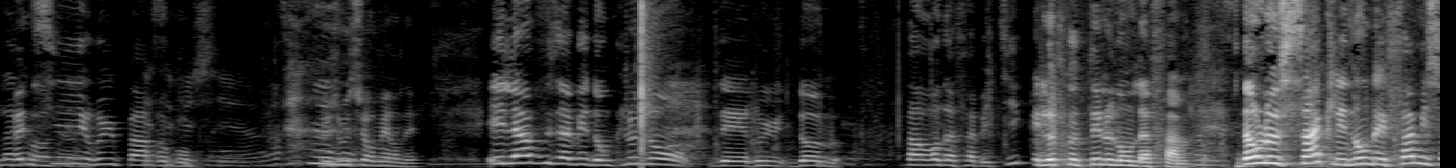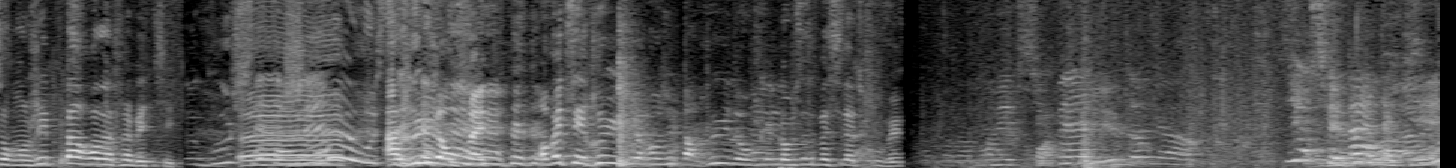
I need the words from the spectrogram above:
26 rues par groupe. Mais je me suis emmerdée. Et là, vous avez donc le nom des rues d'hommes par ordre alphabétique et de l'autre côté, le nom de la femme. Dans le sac, les noms des femmes, ils sont rangés par ordre alphabétique. Euh, à rue, en fait. En fait, c'est rue, j'ai rangé par rue, donc comme ça, c'est facile à trouver. Si on se fait pas attaquer,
